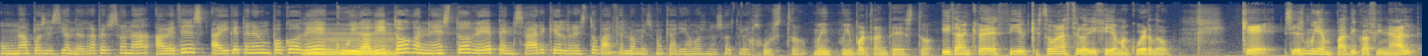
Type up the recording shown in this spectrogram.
una posesión de otra persona, a veces hay que tener un poco de Mm. cuidadito con esto de pensar que el resto va a hacer lo mismo que haríamos nosotros. Justo, muy, muy importante esto. Y también quiero decir que esto una vez te lo dije, yo me acuerdo, que si es muy empático al final,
